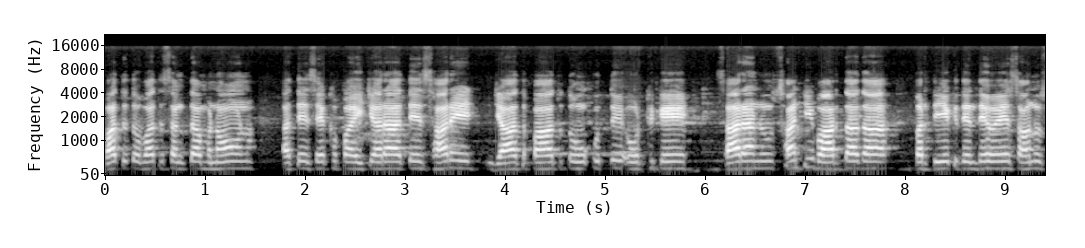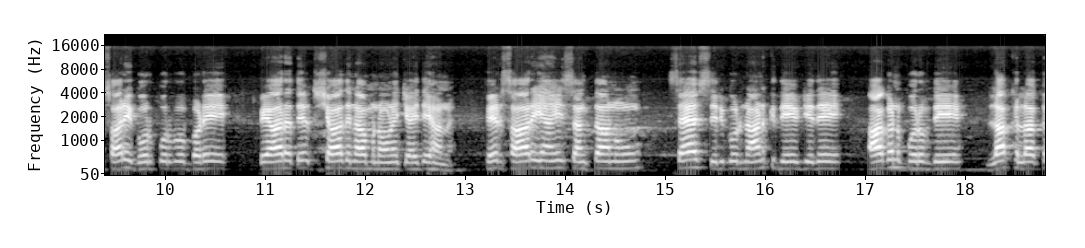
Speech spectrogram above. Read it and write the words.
ਵੱਧ ਤੋਂ ਵੱਧ ਸੰਗਤਾਂ ਮਨਾਉਣ ਅਤੇ ਸਿੱਖ ਭਾਈਚਾਰਾ ਤੇ ਸਾਰੇ ਜਾਤ ਪਾਤ ਤੋਂ ਉੱਤੇ ਉੱਠ ਕੇ ਸਾਰਿਆਂ ਨੂੰ ਸਾਂਝੀ ਵਾਰਤਾ ਦਾ ਪ੍ਰਤੀਕ ਦਿੰਦੇ ਹੋਏ ਸਾਨੂੰ ਸਾਰੇ ਗੁਰਪੁਰਬ ਬੜੇ ਪਿਆਰ ਅਤੇ ਉਤਸ਼ਾਹ ਦੇ ਨਾਲ ਮਨਾਉਣੇ ਚਾਹੀਦੇ ਹਨ। ਫਿਰ ਸਾਰਿਆਂ ਹੀ ਸੰਗਤਾਂ ਨੂੰ ਸਾਹਿਬ ਸ੍ਰੀ ਗੁਰੂ ਨਾਨਕ ਦੇਵ ਜੀ ਦੇ ਆਗਨ ਪੁਰਬ ਦੇ ਲੱਖ ਲੱਖ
